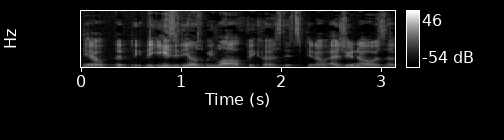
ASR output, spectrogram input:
you know, the, the easy deals we love because it's you know, as you know, as a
